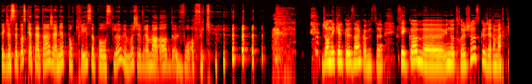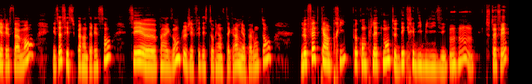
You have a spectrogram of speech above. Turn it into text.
Fait que je sais pas ce que tu attends, Jeannette, pour créer ce post-là, mais moi, j'ai vraiment hâte de le voir. Fait que... J'en ai quelques-uns comme ça. C'est comme euh, une autre chose que j'ai remarqué récemment, et ça c'est super intéressant. C'est euh, par exemple, j'ai fait des stories Instagram il n'y a pas longtemps le fait qu'un prix peut complètement te décrédibiliser. Mmh tout à fait.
